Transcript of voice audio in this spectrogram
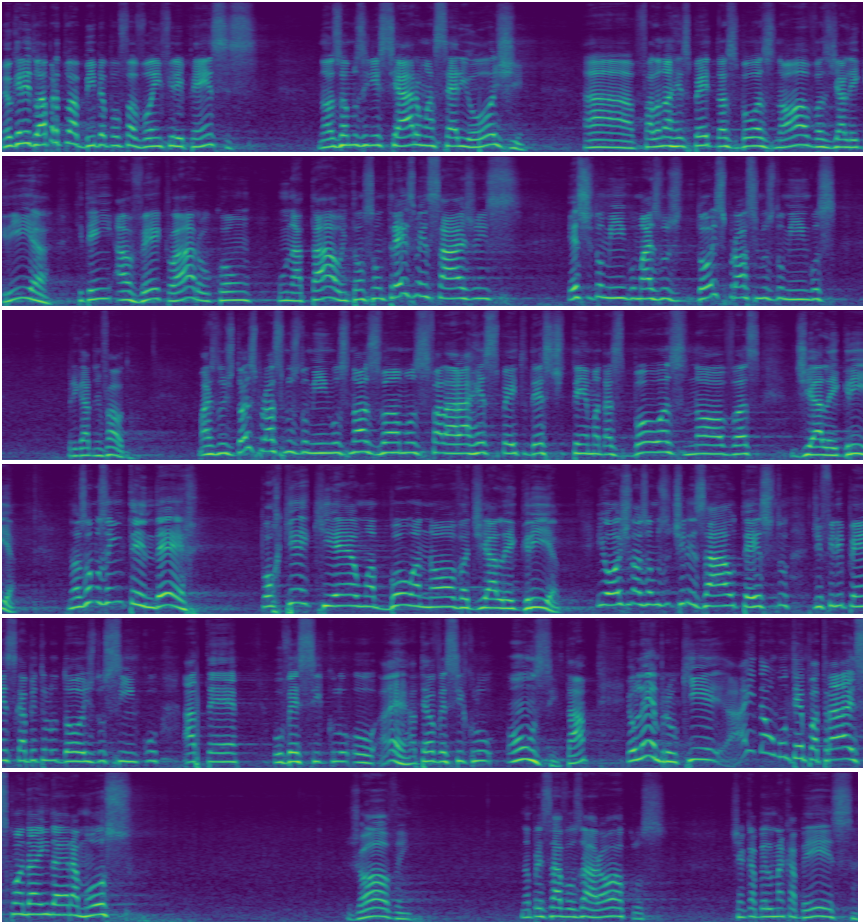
Meu querido, abra a tua Bíblia, por favor, em Filipenses. Nós vamos iniciar uma série hoje, ah, falando a respeito das boas novas de alegria, que tem a ver, claro, com o Natal. Então, são três mensagens este domingo, mas nos dois próximos domingos. Obrigado, Nivaldo. Mas nos dois próximos domingos nós vamos falar a respeito deste tema das boas novas de alegria. Nós vamos entender por que, que é uma boa nova de alegria? E hoje nós vamos utilizar o texto de Filipenses, capítulo 2, do 5 até o versículo, é, até o versículo 11, tá? Eu lembro que ainda há algum tempo atrás, quando ainda era moço, jovem, não precisava usar óculos, tinha cabelo na cabeça,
